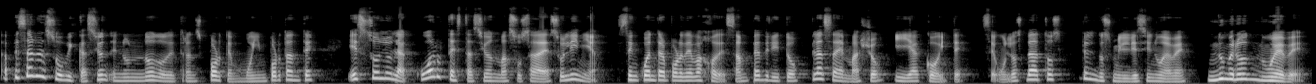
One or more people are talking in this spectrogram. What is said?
A pesar de su ubicación en un nodo de transporte muy importante, es solo la cuarta estación más usada de su línea. Se encuentra por debajo de San Pedrito, Plaza de Mayo y Acoite, según los datos del 2019. Número 9.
